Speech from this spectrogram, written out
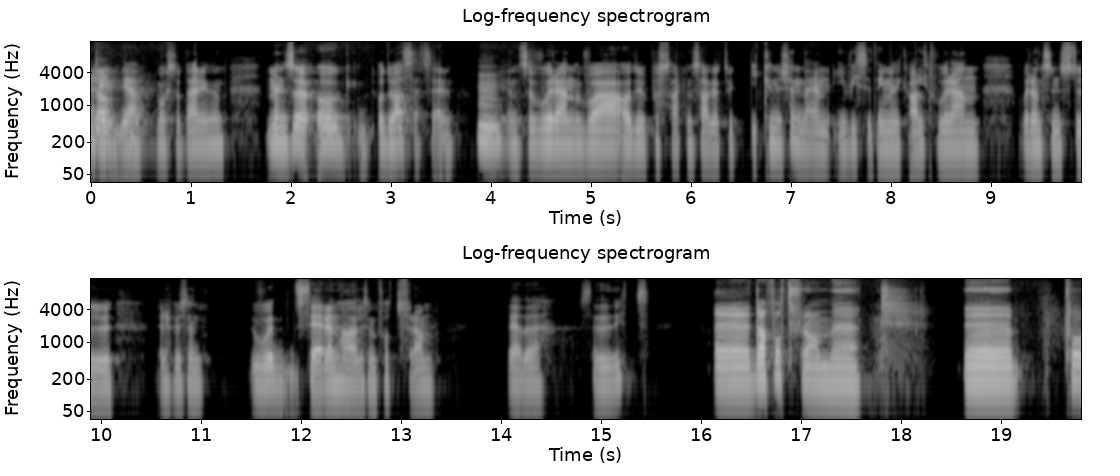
Eller jeg vokste opp der. Men så, og, og du har sett serien. Mm. Så hvordan, hva, og du på starten sa at du ikke kunne kjenne deg igjen i visse ting, men ikke alt. Hvordan, hvordan syns du hvor serien har liksom fått fram stedet, stedet ditt? Eh, det har fått fram eh, eh, på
